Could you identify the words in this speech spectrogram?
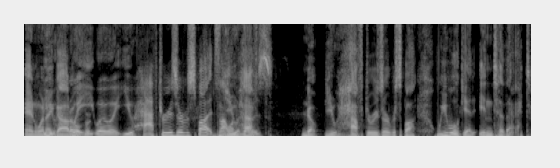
and when i got wait, over wait, wait. wait, You have to reserve a spot? It's not you one of those. No you have to reserve a spot. We will get into that.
